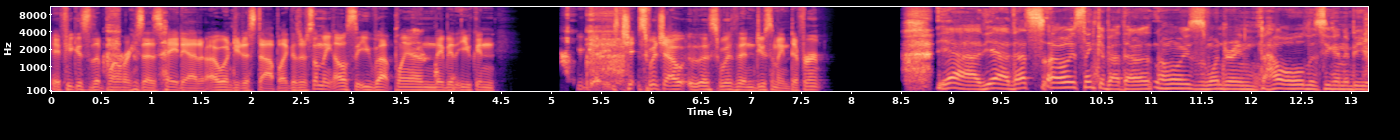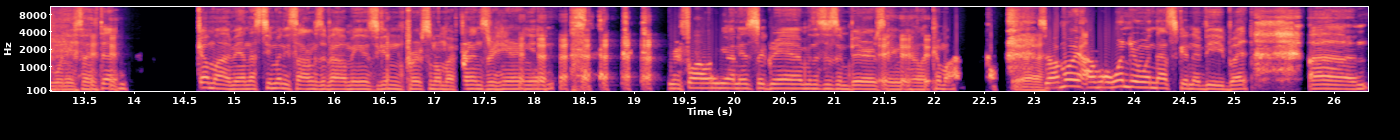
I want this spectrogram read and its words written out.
if he gets to the point where he says, "Hey, Dad, I want you to stop," like, is there something else that you've got planned? Maybe that you can ch- switch out this with and do something different. Yeah, yeah. That's I always think about that. I'm always wondering how old is he going to be when he says, "Dad, come on, man, that's too many songs about me. It's getting personal. My friends are hearing it. We're following you on Instagram. This is embarrassing." They're like, "Come on." yeah. So I'm always, I'm wondering when that's going to be, but um,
